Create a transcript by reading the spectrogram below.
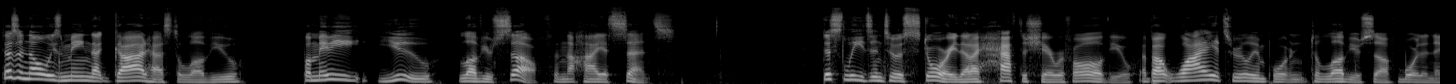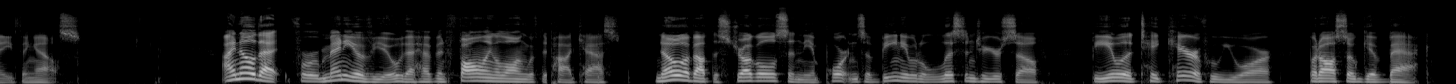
doesn't always mean that God has to love you, but maybe you love yourself in the highest sense. This leads into a story that I have to share with all of you about why it's really important to love yourself more than anything else. I know that for many of you that have been following along with the podcast, know about the struggles and the importance of being able to listen to yourself, be able to take care of who you are, but also give back.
